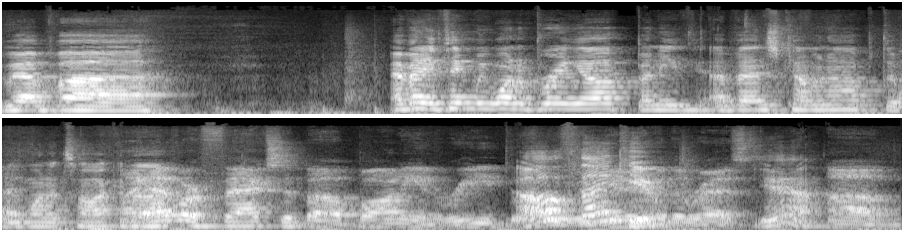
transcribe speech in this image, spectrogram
we have uh, have anything we want to bring up? Any events coming up that we want to talk about? I have our facts about Bonny and Read. Oh, thank you. The rest. Yeah. Um,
